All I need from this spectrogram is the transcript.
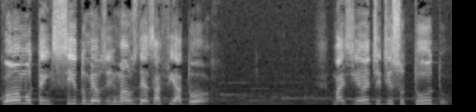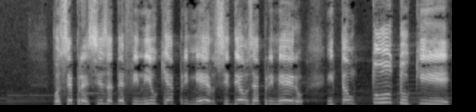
Como tem sido, meus irmãos, desafiador. Mas diante disso tudo, você precisa definir o que é primeiro. Se Deus é primeiro, então tudo que,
